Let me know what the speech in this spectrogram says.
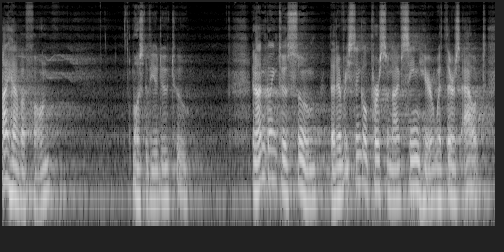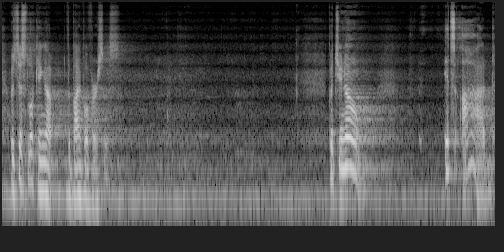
I have a phone. Most of you do too. And I'm going to assume that every single person I've seen here with theirs out was just looking up the Bible verses. But you know, it's odd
